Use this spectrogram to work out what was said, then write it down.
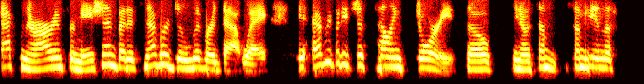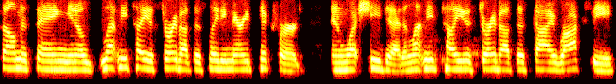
facts and there are information, but it's never delivered that way. It, everybody's just telling stories. So, you know, some, somebody in the film is saying, you know, let me tell you a story about this lady, Mary Pickford and what she did. And let me tell you a story about this guy, Roxy,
